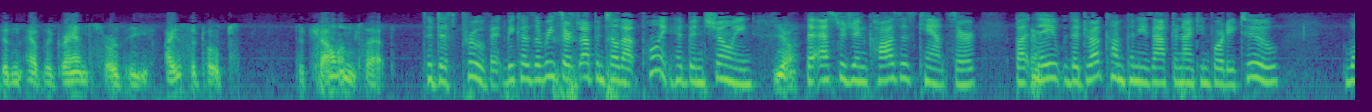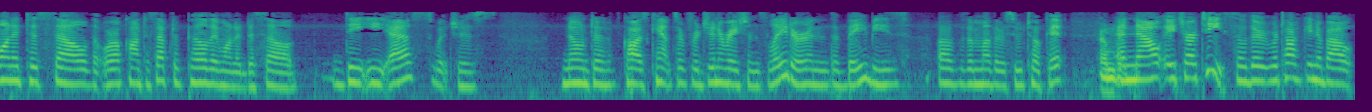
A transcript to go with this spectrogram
didn't have the grants or the isotopes to challenge that. To disprove it, because the research up until that point had been showing Yeah, that estrogen causes cancer, but they, the drug companies after 1942, wanted to sell the oral contraceptive pill. They wanted to sell DES, which is known to cause cancer for generations later in the babies of the mothers who took it. and, And now HRT. So there, we're talking about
